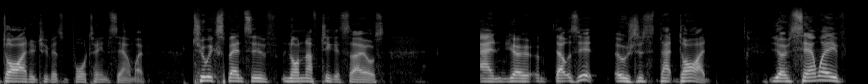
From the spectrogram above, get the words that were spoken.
died in 2014. Soundwave, too expensive, not enough ticket sales, and you know that was it. It was just that died. You know, Soundwave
